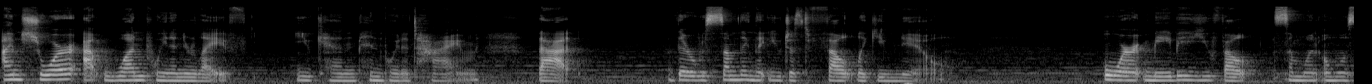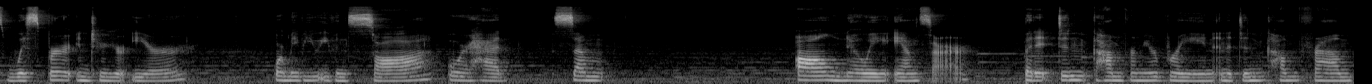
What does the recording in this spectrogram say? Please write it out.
I'm sure at one point in your life, you can pinpoint a time that there was something that you just felt like you knew. Or maybe you felt someone almost whisper into your ear, or maybe you even saw or had some all knowing answer, but it didn't come from your brain and it didn't come from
